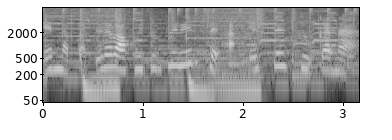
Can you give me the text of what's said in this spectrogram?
en la parte de abajo y suscribirse a este su canal.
